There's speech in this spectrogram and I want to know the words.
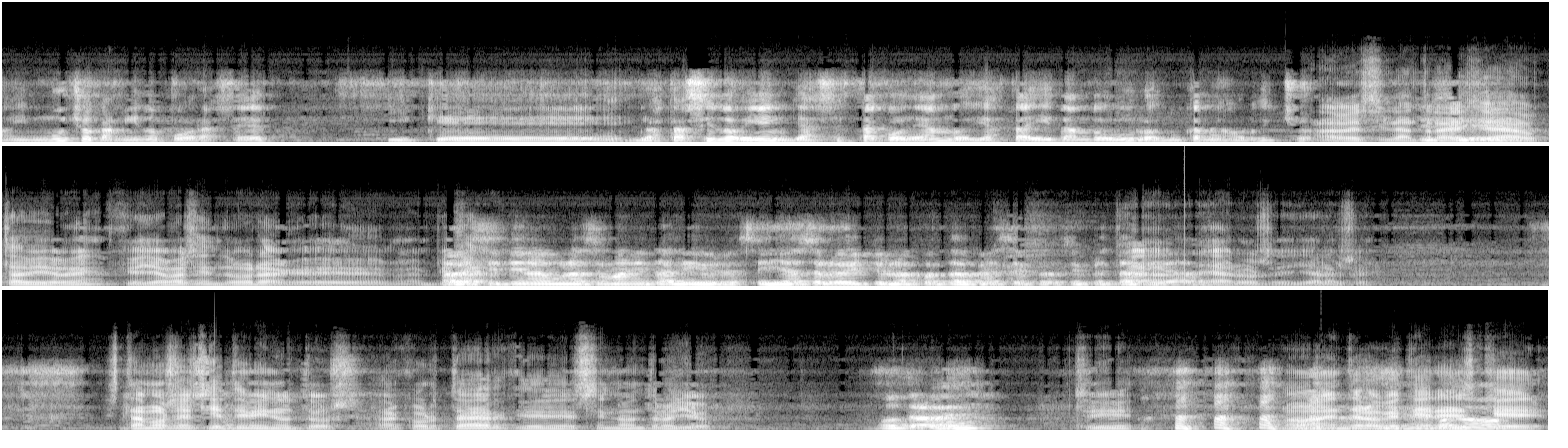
hay mucho camino por hacer y que lo está haciendo bien, ya se está codeando, ya está ahí dando duro, nunca mejor dicho. A ver si la traes sí, sí. ya, Octavio, ¿eh? que ya va siendo hora. Que empieza... A ver si tiene alguna semanita libre. Sí, ya se lo he dicho unas cuantas veces, pero siempre está ya, liada. Ya lo sé, ya lo sé. Estamos en siete minutos. A cortar, que si no entro yo. ¿Otra vez? Sí. Normalmente lo que tiene bueno, es que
